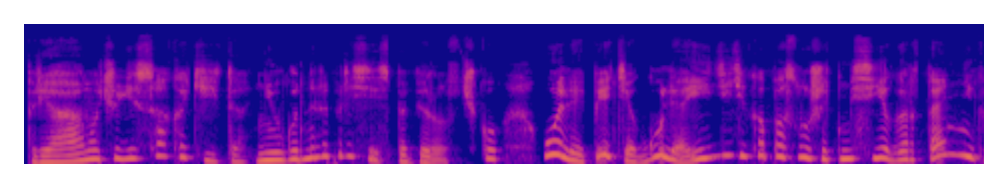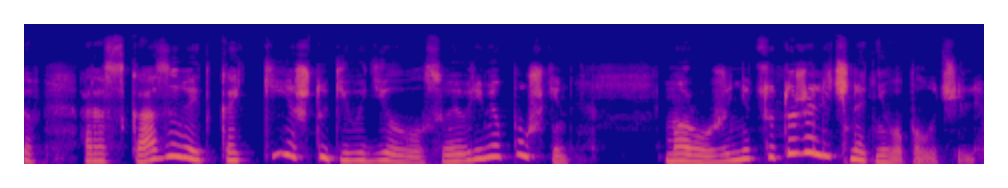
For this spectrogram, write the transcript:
Прямо чудеса какие-то. Не угодно ли присесть папиросочку? Оля, Петя, Гуля, идите-ка послушать месье Гортанников рассказывает, какие штуки выделывал в свое время Пушкин. Мороженицу тоже лично от него получили.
